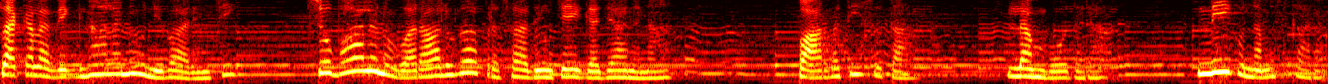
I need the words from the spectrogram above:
సకల విఘ్నాలను నివారించి శుభాలను వరాలుగా ప్రసాదించే గజానన పార్వతీసుత లంబోదర నీకు నమస్కారం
